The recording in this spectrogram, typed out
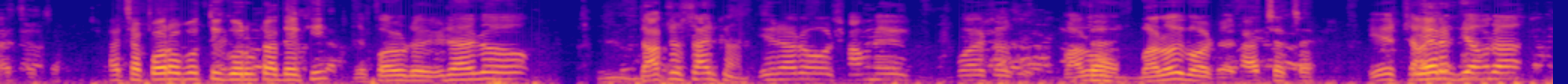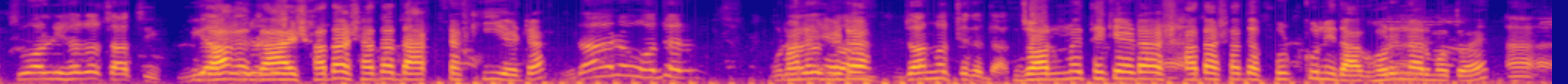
আচ্ছা আচ্ছা। আচ্ছা পরবর্তী গরুটা দেখি। এটা হলো দাঁতের চার খান এর আরও সামনে বয়স আছে। ভালো তাই। ভালোই বয়স আছে। আচ্ছা আচ্ছা। এর চাচ্ছি যে আমরা চুয়াল্লিশ হাজার চাচ্ছি গায়ে সাদা সাদা দাগটা কি এটা? ওদের মানে এটা- জন্ম থেকে জন্মে থেকে এটা সাদা সাদা ফুটকুনি দাগ হরিণার মতো হ্যাঁ? হ্যাঁ হ্যাঁ,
